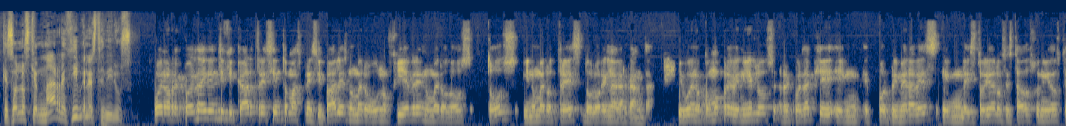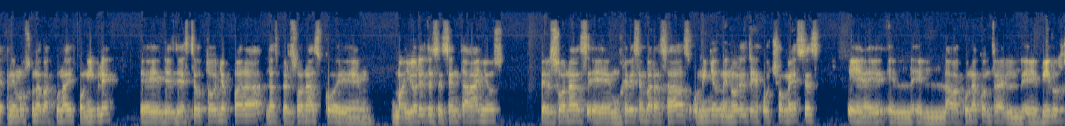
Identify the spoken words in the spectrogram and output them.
que son los que más reciben este virus? Bueno, recuerda identificar tres síntomas principales. Número uno, fiebre. Número dos, tos. Y número tres, dolor en la garganta. Y bueno, ¿cómo prevenirlos? Recuerda que en, por primera vez en la historia de los Estados Unidos tenemos una vacuna disponible eh, desde este otoño para las personas eh, mayores de 60 años, personas, eh, mujeres embarazadas o niños menores de 8 meses. la vacuna contra el virus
